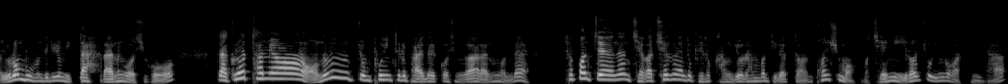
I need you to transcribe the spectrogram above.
이런 부분들이 좀 있다라는 것이고 자 그렇다면 어느 좀 포인트를 봐야 될 것인가라는 건데 첫 번째는 제가 최근에도 계속 강조를 한번 드렸던 펀슈머, 뭐 재미 이런 쪽인 것 같습니다.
